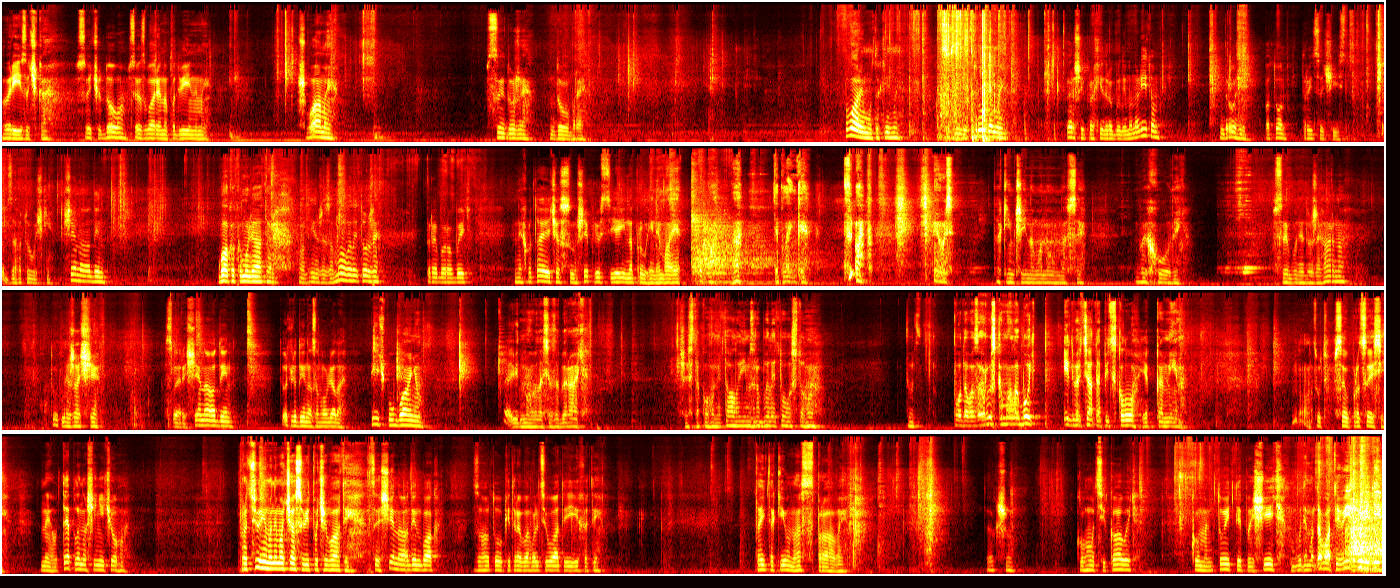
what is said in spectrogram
врізочка. Все чудово, все зварено подвійними швами. Все дуже добре. Варимо такими електродами. Перший прохід робили монолітом, другий патон 36. Тут заготовочки ще на один бак акумулятор. Один вже замовили теж. Треба робити. Не вистачає часу, ще плюс цієї напруги немає. Опа, а, тепленьке. А. І ось таким чином воно у нас все виходить. Все буде дуже гарно. Тут лежать ще сфери ще на один. Тут людина замовляла пічку в баню. Та відмовилася забирати. Ще з такого металу їм зробили товстого. Тут подова загрузка мала бути і дверцята під скло, як камін. Ну, а тут все в процесі. Не утеплено ще нічого. Працюємо, нема часу відпочивати. Це ще на один бак заготовки треба вальцювати і їхати. Та й такі у нас справи. Так що, кого цікавить, коментуйте, пишіть, будемо давати відповіді.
